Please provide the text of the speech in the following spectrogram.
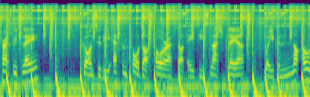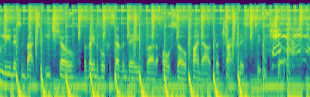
tracks we play, go on to the fm4.orf.at slash player where you can not only listen back to each show available for seven days, but also find out the track list to each show.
